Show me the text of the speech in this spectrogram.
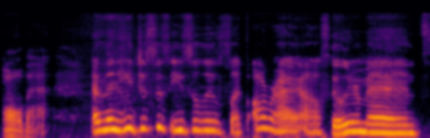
All that. And then he just as easily was like, all right, I'll fill your meds.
